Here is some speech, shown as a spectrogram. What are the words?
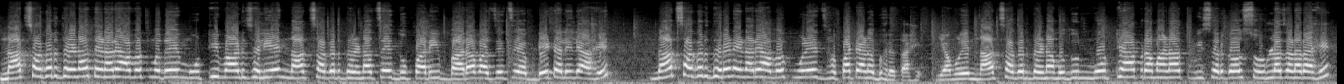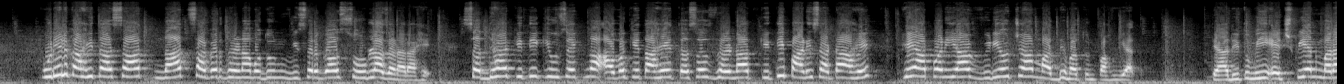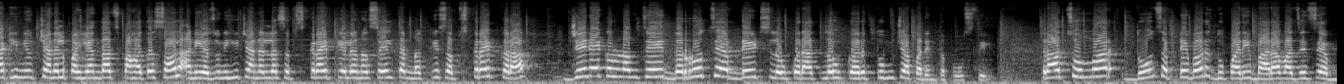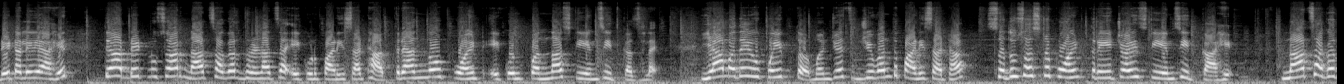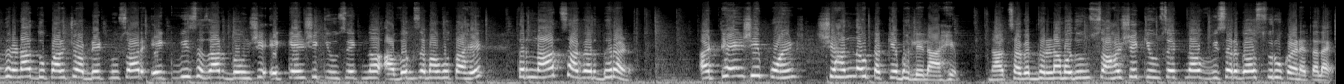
नाथसागर धरणात येणाऱ्या आवकमध्ये मोठी वाढ झाली आहे. नाथसागर धरणाचे दुपारी बारा वाजेचे अपडेट आलेले आहेत. नाथसागर धरण येणाऱ्या आवकमुळे झपाट्यानं भरत आहे. यामुळे नाथसागर धरणामधून मोठ्या प्रमाणात विसर्ग सोडला जाणार आहे. पुढील काही तासात नाथसागर धरणामधून विसर्ग सोडला जाणार आहे. सध्या किती क्युसेकनं आवक येत आहे तसंच धरणात किती पाणीसाठा आहे हे आपण या व्हिडिओच्या माध्यमातून पाहूयात. त्याआधी तुम्ही H P N Marathi news channel पहिल्यांदाच पाहत असाल आणि अजूनही चॅनलला सबस्क्राईब केलं नसेल तर नक्की सबस्क्राईब करा जेणेकरून आमचे दररोजचे अपडेट्स लवकरात लवकर तुमच्यापर्यंत पोहोचतील. तर आज सोमवार दोन सप्टेंबर दुपारी बारा वाजेचे अपडेट आलेले आहेत. त्या अपडेटनुसार नाथसागर धरणाचा एकूण पाणीसाठा त्र्याण्णव पॉईंट एकोणपन्नास टीएमसी इतका झालाय. यामध्ये उपयुक्त म्हणजेच जिवंत पाणीसाठा सदुसष्ट पॉईंट त्रेचाळीस टीएमसी इतका आहे. नाथसागर धरणात दुपारच्या अपडेटनुसार एकवीस हजार दोनशे एक्क्याऐंशी क्युसेकनं आवक जमा होत आहे. तर नाथसागर धरण अठ्ठ्याऐंशी पॉईंट शहाण्णव टक्के भरलेला आहे. नाथसागर धरणामधून सहाशे क्युसेकनं विसर्ग सुरू करण्यात आलाय.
